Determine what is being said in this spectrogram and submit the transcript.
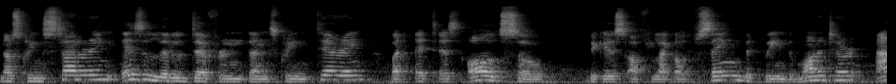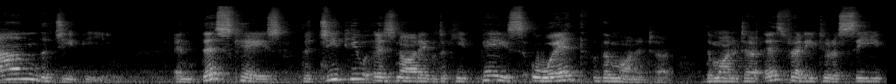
Now screen stuttering is a little different than screen tearing but it is also because of lack of sync between the monitor and the GPU. In this case, the GPU is not able to keep pace with the monitor. The monitor is ready to receive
